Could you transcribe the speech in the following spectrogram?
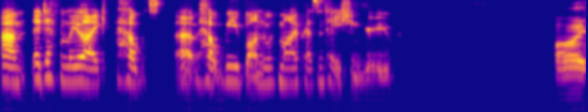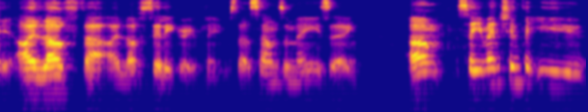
Um, it definitely like helped uh, help me bond with my presentation group I I love that. I love silly group names. That sounds amazing. Um, so you mentioned that you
